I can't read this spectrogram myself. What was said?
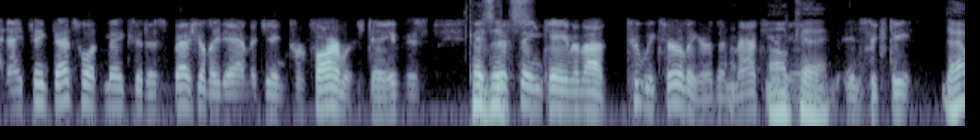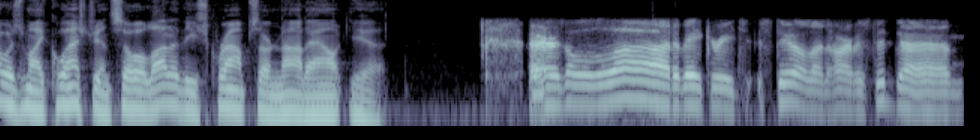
and I think that's what makes it especially damaging for farmers. Dave is because this thing came about two weeks earlier than Matthew okay. in, in 16. That was my question. So a lot of these crops are not out yet. There's a lot of acreage still unharvested. Um,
